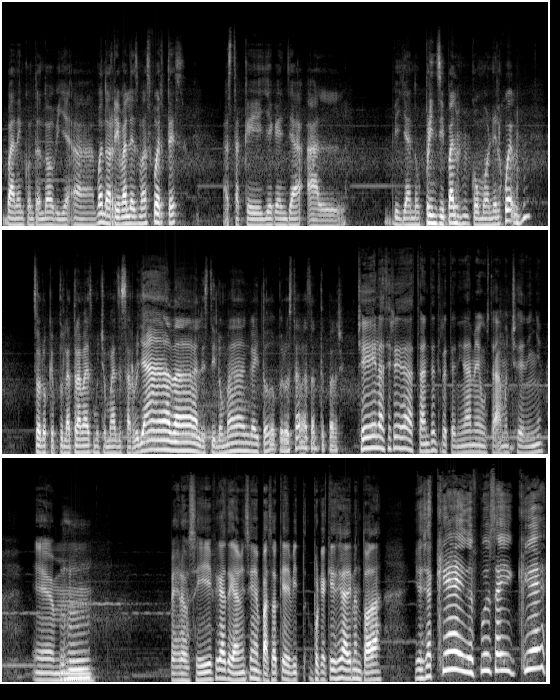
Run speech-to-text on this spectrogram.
van encontrando a, bueno, a rivales más fuertes. Hasta que lleguen ya al villano principal, como en el juego. Solo que pues la trama es mucho más desarrollada, al estilo manga y todo, pero está bastante padre. Sí, la serie era bastante entretenida, me gustaba mucho de niño. Em. Pero sí, fíjate que a mí sí me pasó que vi, porque aquí sí la dieron toda. Y yo decía, ¿qué? Y después ahí, ¿qué?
